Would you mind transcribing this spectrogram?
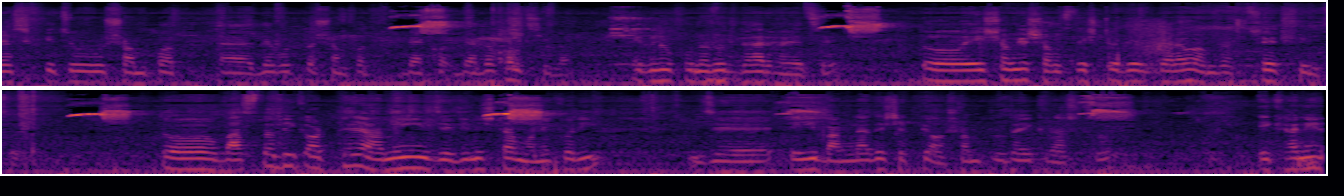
বেশ কিছু সম্পদ দেবত্ব সম্পদ বেদখল ছিল, এগুলো পুনরুদ্ধার হয়েছে। তো এই সঙ্গে সংশ্লিষ্টদের দ্বারাও আমরা থ্রেট ফিল করি। তো বাস্তবিক অর্থে আমি যে জিনিসটা মনে করি যে এই বাংলাদেশ একটি অসাম্প্রদায়িক রাষ্ট্র, এখানের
